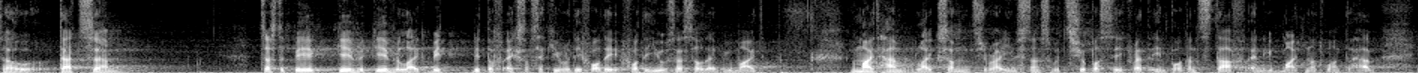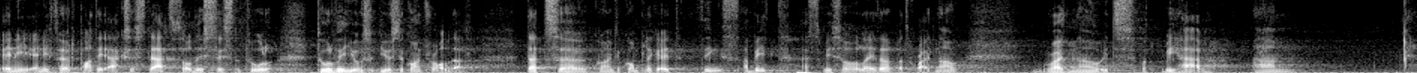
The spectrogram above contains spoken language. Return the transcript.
So that's um, just to be, give, give like bit, bit of extra security for the, for the user so that you might you might have like some Jira instance with super secret important stuff and you might not want to have any, any third party access that. So this is the tool, tool we use, use to control that. That's uh, going to complicate things a bit as we saw later, but right now, right now it's what we have. Um,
